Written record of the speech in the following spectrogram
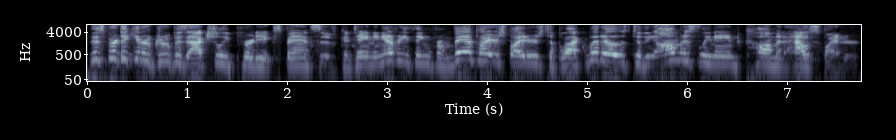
This particular group is actually pretty expansive, containing everything from vampire spiders to black widows to the ominously named common house spider.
